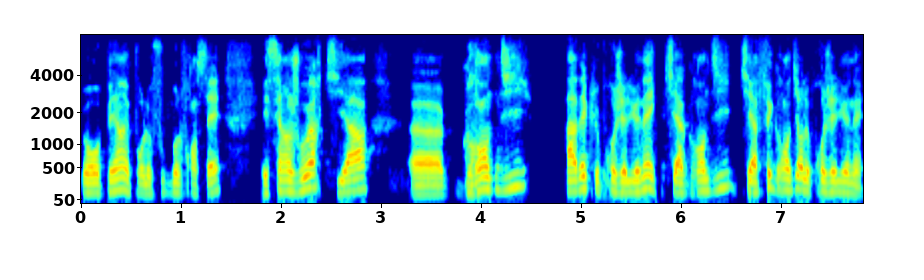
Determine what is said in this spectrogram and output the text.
européen et pour le football français. Et c'est un joueur qui a grandi avec le projet lyonnais et qui a grandi, qui a fait grandir le projet lyonnais.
